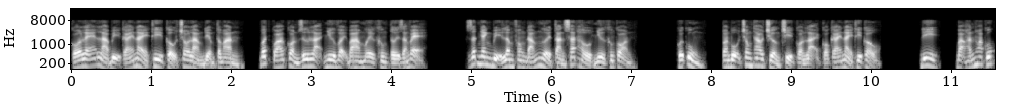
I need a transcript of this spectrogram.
có lẽ là bị cái này thi cậu cho làm điểm tâm ăn, bất quá còn dư lại như vậy ba mươi không tới dáng vẻ. Rất nhanh bị lâm phong đám người tàn sát hầu như không còn. Cuối cùng, toàn bộ trong thao trường chỉ còn lại có cái này thi cậu. đi, bạo hắn hoa cúc.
